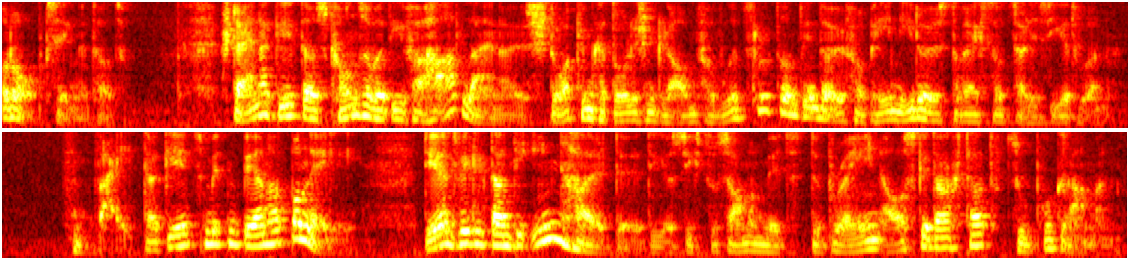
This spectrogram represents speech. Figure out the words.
oder abgesegnet hat. Steiner gilt als konservativer Hardliner, ist stark im katholischen Glauben verwurzelt und in der ÖVP Niederösterreich sozialisiert worden. Weiter geht's mit dem Bernhard Bonelli. Der entwickelt dann die Inhalte, die er sich zusammen mit The Brain ausgedacht hat, zu Programmen.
